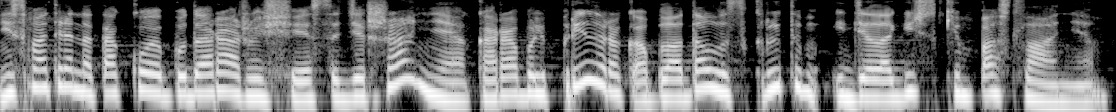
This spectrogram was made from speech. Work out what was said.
Несмотря на такое будоражащее содержание, корабль-призрак обладал и скрытым идеологическим посланием.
